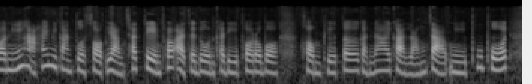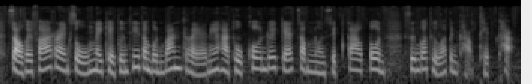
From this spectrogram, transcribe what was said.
ตอนนี้ค่ะให้มีการตรวจสอบอย่างชัดเจน เพราะอาจจะโดนคดีพรบคอมพิวเตอร์กันได้ค่ะ หลังจากมีผู้โพสต์เสาไฟฟ้าแรงสูงในเขตพื้นที่ตำบลบ้านแหลเนี่ยค่ะถูกโค่นด้วยแก๊สจำนวน 19 ต้น ซึ่งก็ถือว่าเป็นข่าวเท็จค่ะ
